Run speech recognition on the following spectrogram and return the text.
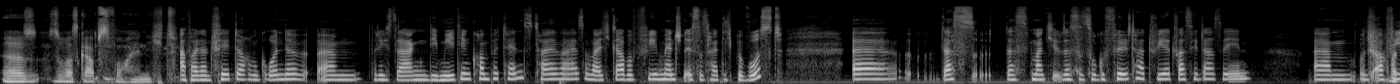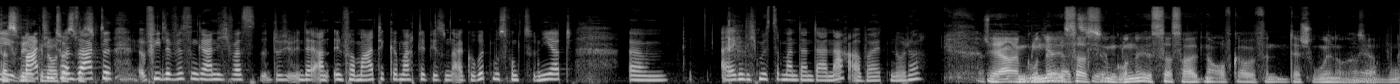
Äh, sowas gab es vorher nicht. Aber dann fehlt doch im Grunde, ähm, würde ich sagen, die Medienkompetenz teilweise, weil ich glaube, vielen Menschen ist es halt nicht bewusst äh, dass, dass, manche, dass es so gefiltert wird, was sie da sehen. Ähm, und auch wie Martin genau schon das, sagte, viele wissen gar nicht, was durch in der Informatik gemacht wird, wie so ein Algorithmus funktioniert. Ähm, eigentlich müsste man dann da nacharbeiten, oder? Ja, im Grunde ist das, im Grunde ist das halt eine Aufgabe von der Schulen oder so, ja, wo,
